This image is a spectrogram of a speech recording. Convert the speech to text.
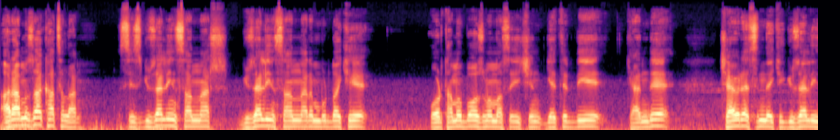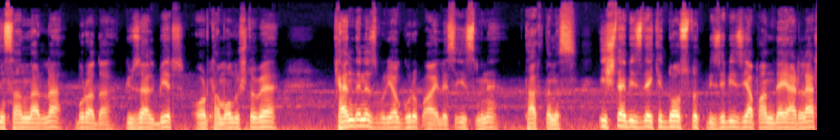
aramıza katılan siz güzel insanlar, güzel insanların buradaki ortamı bozmaması için getirdiği kendi çevresindeki güzel insanlarla burada güzel bir ortam oluştu ve kendiniz buraya grup ailesi ismini taktınız. İşte bizdeki dostluk, bizi biz yapan değerler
